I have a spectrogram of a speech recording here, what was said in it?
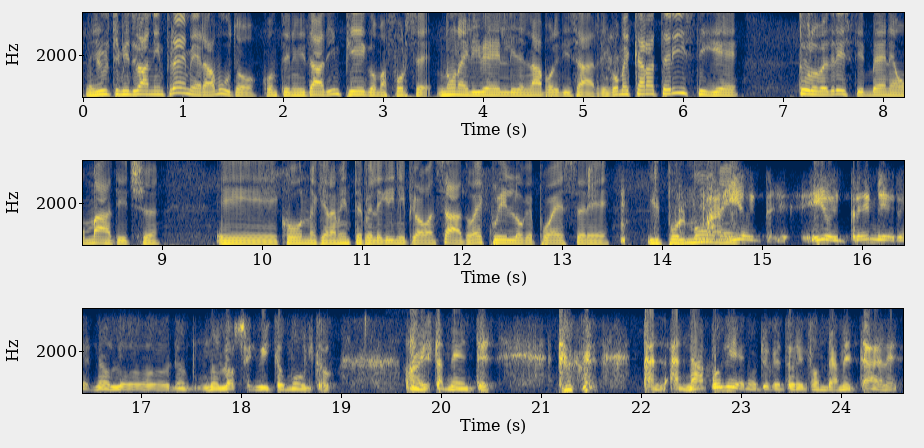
Negli ultimi due anni in Premier ha avuto continuità di impiego, ma forse non ai livelli del Napoli di Sarri. Come caratteristiche tu lo vedresti bene a un Matic e con chiaramente Pellegrini più avanzato, è quello che può essere il polmone. Io, io, il Premier non, lo, non, non, l'ho seguito molto, onestamente. a, a, Napoli era un giocatore fondamentale.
